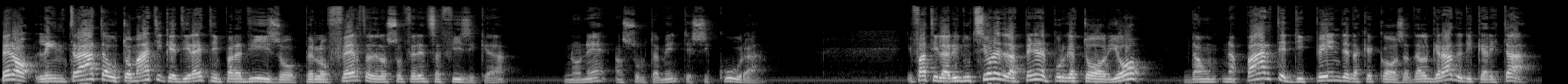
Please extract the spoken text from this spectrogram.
Però l'entrata automatica e diretta in paradiso per l'offerta della sofferenza fisica non è assolutamente sicura. Infatti la riduzione della pena del purgatorio da una parte dipende da che cosa? Dal grado di carità,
